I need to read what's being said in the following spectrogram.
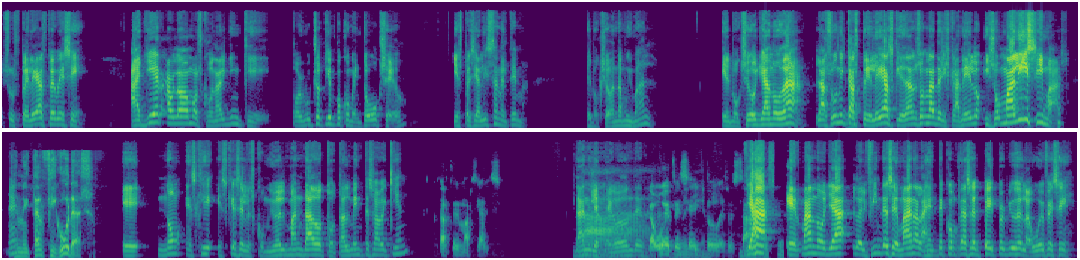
sus peleas PBC. Ayer hablábamos con alguien que por mucho tiempo comentó boxeo y especialista en el tema. El boxeo anda muy mal. el boxeo ya no da. Las únicas peleas que dan son las del Canelo y son malísimas. ¿eh? Necesitan figuras. Eh, no, es que, es que se les comió el mandado totalmente, ¿sabe quién? Las artes marciales. Dani le pegó donde. La UFC y todo eso. Ya, hermano, ya el fin de semana la gente compra el pay-per-view de la UFC. ¿eh?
